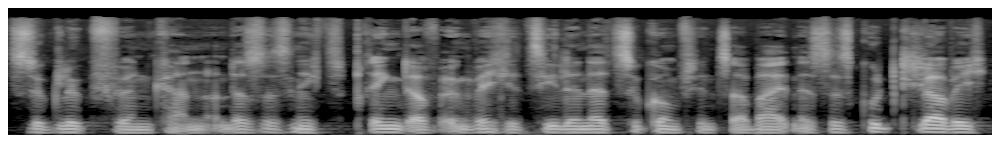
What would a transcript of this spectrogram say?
zu Glück führen kann und dass es nichts bringt, auf irgendwelche Ziele in der Zukunft hinzuarbeiten. Es ist gut, glaube ich,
